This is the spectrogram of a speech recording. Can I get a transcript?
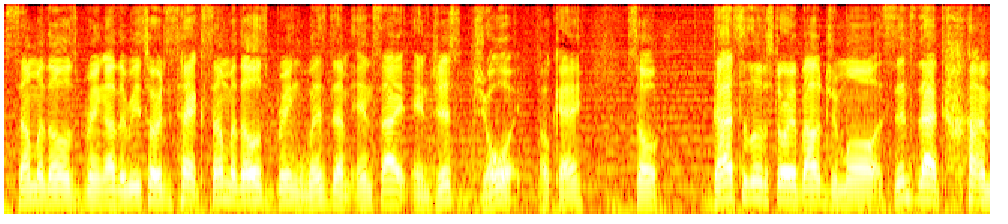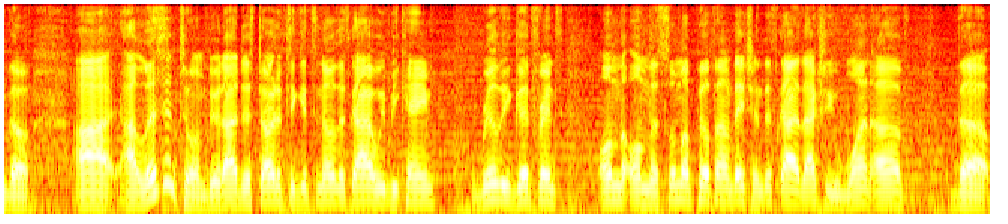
some of those bring other resources. Heck, some of those bring wisdom, insight, and just joy. Okay? So that's a little story about Jamal. Since that time, though, uh, I listened to him, dude. I just started to get to know this guy. We became really good friends on the on the Swim Uphill Foundation. This guy is actually one of the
